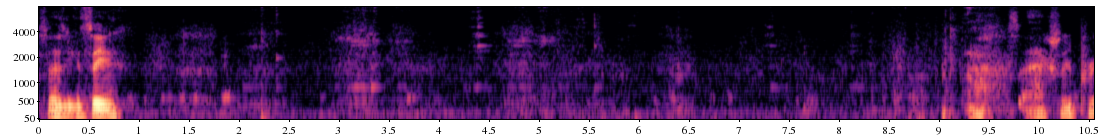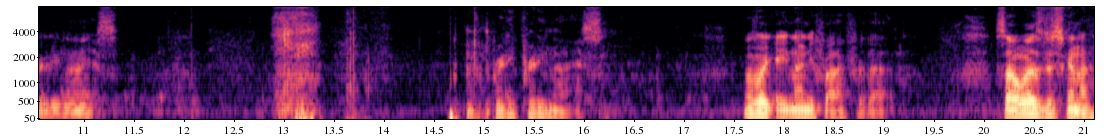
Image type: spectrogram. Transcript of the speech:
So as you can see, it's actually pretty nice. Pretty, pretty nice. It was like $8.95 for that. So I was just gonna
